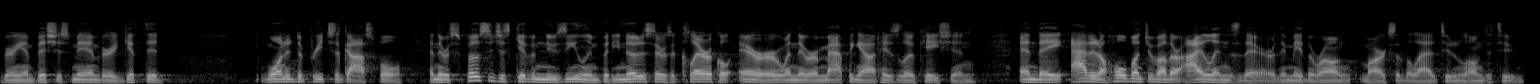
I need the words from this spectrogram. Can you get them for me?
a very ambitious man, very gifted, wanted to preach the gospel. And they were supposed to just give him New Zealand, but he noticed there was a clerical error when they were mapping out his location. And they added a whole bunch of other islands there. They made the wrong marks of the latitude and longitude.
